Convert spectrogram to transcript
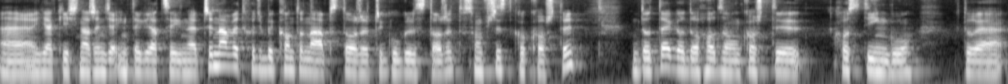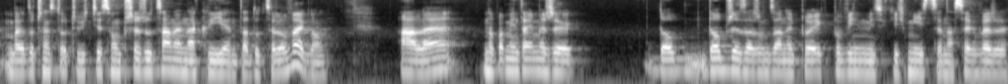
e, jakieś narzędzia integracyjne, czy nawet choćby konto na App Store czy Google Store, to są wszystko koszty. Do tego dochodzą koszty hostingu, które bardzo często oczywiście są przerzucane na klienta docelowego, ale no pamiętajmy, że do, dobrze zarządzany projekt powinien mieć jakieś miejsce na serwerze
